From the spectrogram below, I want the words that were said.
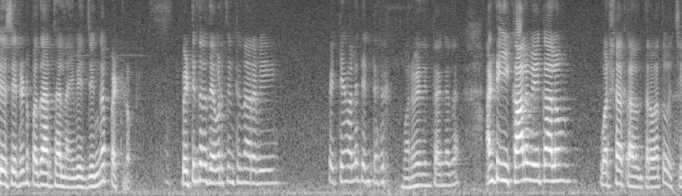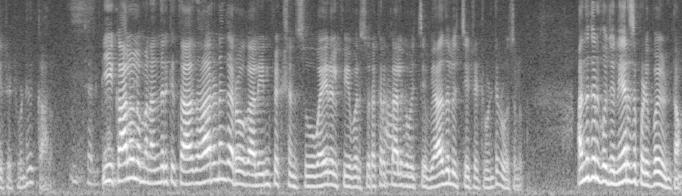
చేసేటటువంటి పదార్థాలు నైవేద్యంగా పెట్టడం. పెట్టిన తర్వాత ఎవరు తింటున్నారు అవి? పెట్టే వాళ్ళే తింటారు. మనమే తింటాం కదా. అంటే ఈ కాలం ఏ కాలం? వర్షాకాలం తర్వాత వచ్చేటటువంటిది కాలం. ఈ కాలంలో మనందరికీ సాధారణంగా రోగాలు ఇన్ఫెక్షన్స్ వైరల్ ఫీవర్స్ రకరకాలుగా వచ్చే వ్యాధులు వచ్చేటటువంటి రోజులు. అందుకని కొంచెం నీరస పడిపోయి ఉంటాం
